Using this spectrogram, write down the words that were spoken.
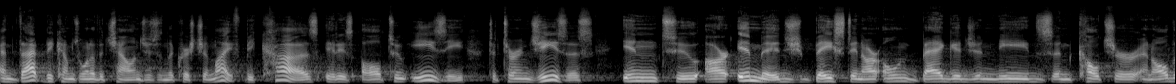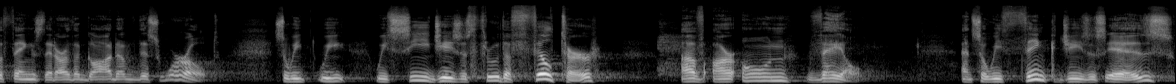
And that becomes one of the challenges in the Christian life because it is all too easy to turn Jesus into our image based in our own baggage and needs and culture and all the things that are the God of this world. So we, we, we see Jesus through the filter of our own veil. And so we think Jesus is,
